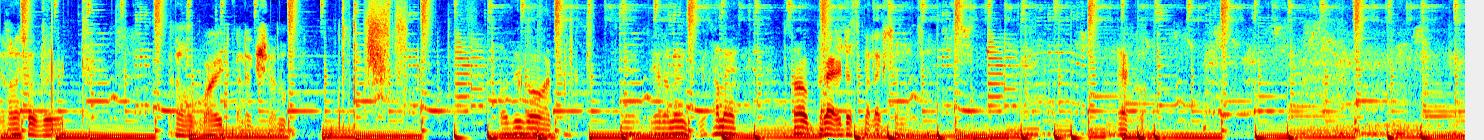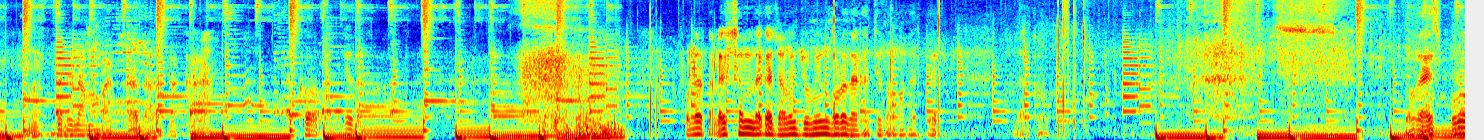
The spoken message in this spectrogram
এখানে সব রেড এখানে হোয়াইট কালেকশন ওদিকেও আছে। এখানে এখানে সব ভ্যারাইটিস কালেকশন আছে। দেখো। ফুলের কালেকশন দেখাচ্ছে আমি জমিন করে দেখাচ্ছি তোমাদেরকে দেখো। পুরো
